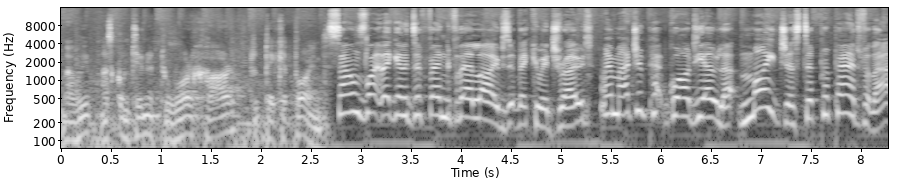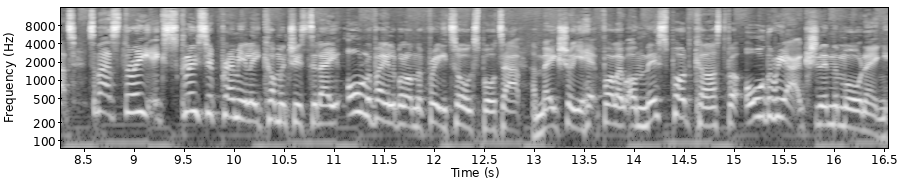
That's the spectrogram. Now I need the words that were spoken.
but we must continue to work hard to take a point. Sounds like they're going to defend for their lives at Vicarage Road. I imagine Pep Guardiola might just have prepared for that. So that's three exclusive Premier League commentaries today, all available on the free Talksport app. And make sure you hit follow on this podcast for all the reaction in the morning.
